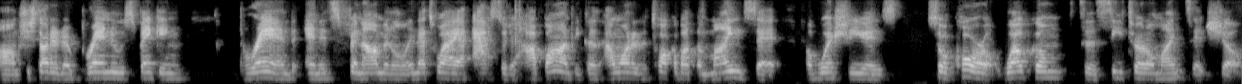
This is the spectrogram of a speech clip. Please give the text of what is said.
um, she started a brand new spanking brand, and it's phenomenal. And that's why I asked her to hop on because I wanted to talk about the mindset of where she is so, Coral, welcome to the Sea Turtle Mindset Show.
